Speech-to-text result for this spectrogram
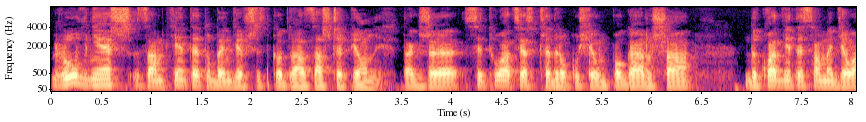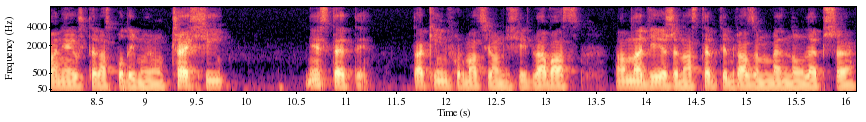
Również zamknięte to będzie wszystko dla zaszczepionych. Także sytuacja sprzed roku się pogarsza. Dokładnie te same działania już teraz podejmują Czesi. Niestety, takie informacje mam dzisiaj dla Was. Mam nadzieję, że następnym razem będą lepsze.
